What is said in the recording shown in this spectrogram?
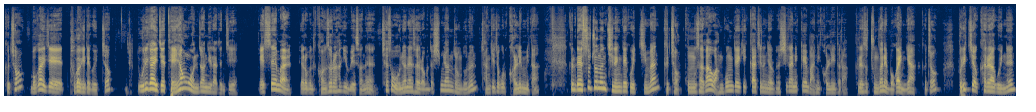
그쵸? 뭐가 이제 부각이 되고 있죠? 우리가 이제 대형 원전이라든지 SMR 여러분들 건설을 하기 위해서는 최소 5년에서 여러분들 10년 정도는 장기적으로 걸립니다. 근데 수주는 진행되고 있지만 그쵸 공사가 완공되기까지는 여러분들 시간이 꽤 많이 걸리더라. 그래서 중간에 뭐가 있냐 그죠? 브릿지 역할을 하고 있는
